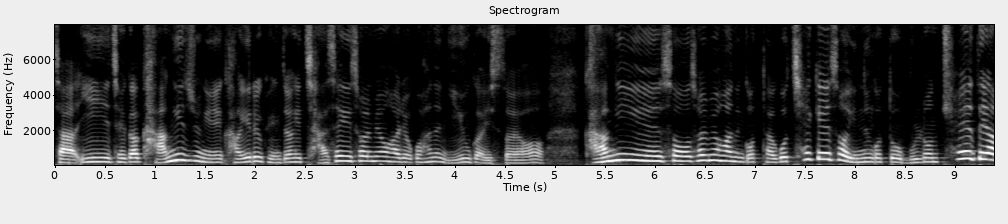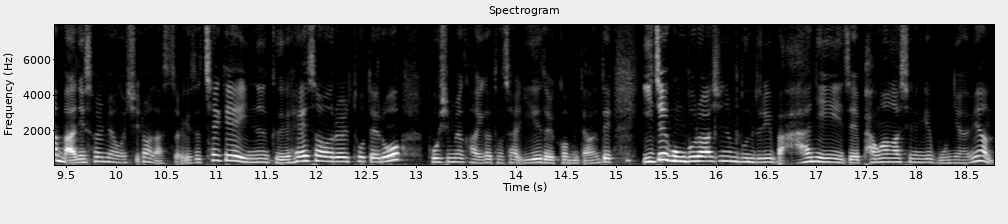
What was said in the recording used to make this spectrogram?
자, 이 제가 강의 중에 강의를 굉장히 자세히 설명하려고 하는 이유가 있어요. 강의에서 설명하는 것하고 책에서 있는 것도 물론 최대한 많이 설명을 실어놨어요. 그래서 책에 있는 그 해설을 토대로 보시면 강의가 더 잘 이해될 겁니다. 근데 이제 공부를 하시는 분들이 많이 이제 방황하시는 게 뭐냐면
